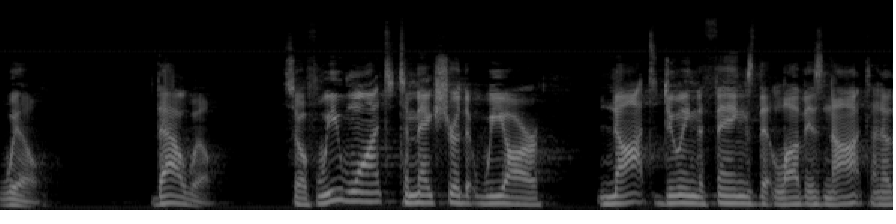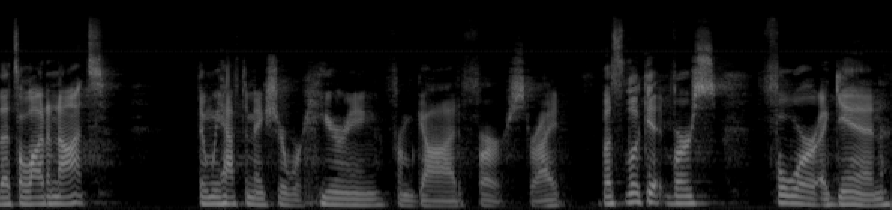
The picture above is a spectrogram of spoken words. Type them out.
will. Thou will. So if we want to make sure that we are not doing the things that love is not, I know that's a lot of knots, then we have to make sure we're hearing from God first, right? Let's look at verse 4 again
